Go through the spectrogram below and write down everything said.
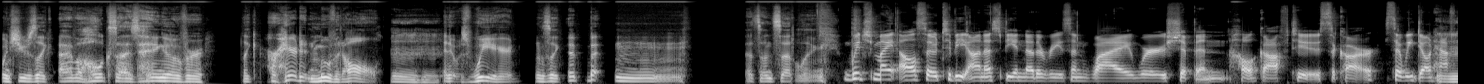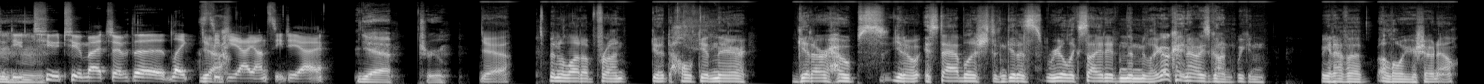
when she was like, I have a Hulk size hangover, like her hair didn't move at all. hmm And it was weird. I was like, "Uh, but mm, that's unsettling. Which might also, to be honest, be another reason why we're shipping Hulk off to Sakaar. So we don't have to do Mhm. too, too much of the like Yeah. CGI on CGI. Yeah, true. Yeah. it's been a lot up front, get Hulk in there, get our hopes, you know, established and get us real excited and then be like, okay, now he's gone. We can we can have a, a lawyer show now.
